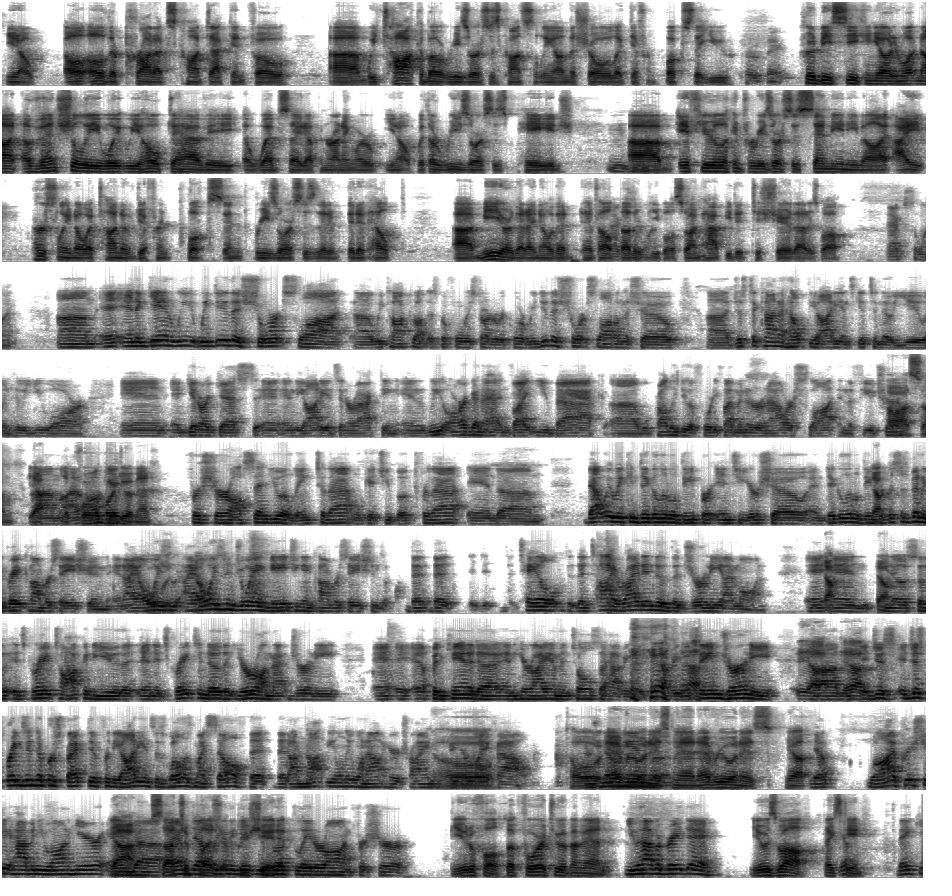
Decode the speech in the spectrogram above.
you know, all, all of their products, contact info. Um, we talk about resources constantly on the show, like different books that you Perfect. could be seeking out and whatnot. Eventually, we, we hope to have a, a website up and running where, you know, with a resources page. Mm-hmm. Um, if you're looking for resources, send me an email. I, I personally know a ton of different books and resources that have, that have helped uh, me or that I know that have helped Excellent. other people. So I'm happy to, to share that as well. Excellent. Um, and, and, again, we, we do this short slot. Uh, we talked about this before we started recording. We do this short slot on the show uh, just to kind of help the audience get to know you and who you are and, and get our guests and, and the audience interacting. And we are going to invite you back. Uh, we'll probably do a 45 minute or an hour slot in the future. Awesome. Yeah. Um, Look forward, forward to it, man for sure. I'll send you a link to that. We'll get you booked for that. And um, that way we can dig a little deeper into your show and dig a little deeper. Yep. This has been a great conversation. And I always. I always enjoy engaging in conversations that, that tail, that tie right into the journey I'm on. And, yep. and yep. you know, so it's great talking to you that, and it's great to know that you're on that journey up in Canada, and here I am in Tulsa having, having the same journey. Yeah, um, yeah. It just it just brings into perspective for the audience as well as myself that that I'm not the only one out here trying to no. figure life out. Totally, no everyone is, man. Everyone is. Yeah. Yep. Well, I appreciate having you on here, and yeah, uh, such I am a definitely going to get you booked it. later on for sure. Beautiful. Look forward to it, my man. You have a great day. You as well. Thanks, yep. Dean. Thank you.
